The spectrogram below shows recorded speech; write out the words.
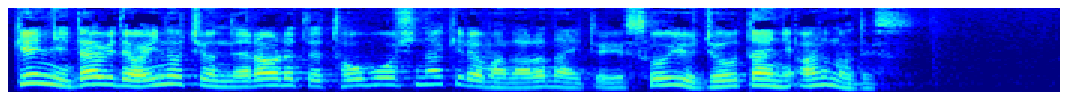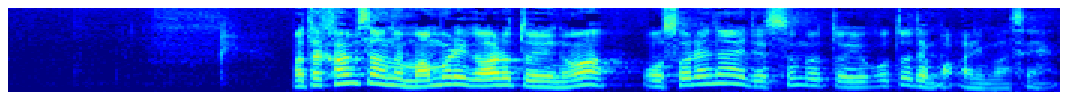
現にダビデは命を狙われて逃亡しなければならないという、そういう状態にあるのです。また神様の守りがあるというのは、恐れないで済むということでもありません。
